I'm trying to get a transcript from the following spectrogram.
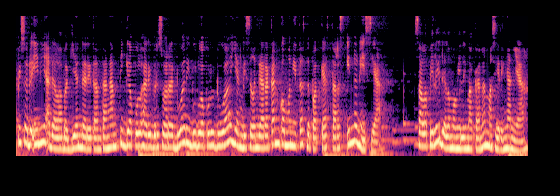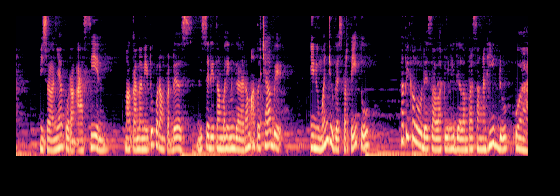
Episode ini adalah bagian dari tantangan 30 hari bersuara 2022 yang diselenggarakan komunitas The Podcasters Indonesia. Salah pilih dalam memilih makanan masih ringan ya. Misalnya kurang asin, makanan itu kurang pedas, bisa ditambahin garam atau cabai. Minuman juga seperti itu. Tapi kalau udah salah pilih dalam pasangan hidup, wah,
